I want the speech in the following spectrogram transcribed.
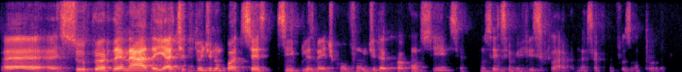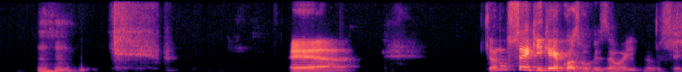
é, é, superordenada, e a atitude não pode ser simplesmente confundida com a consciência. Não sei se eu me fiz claro nessa confusão toda. Uhum. É... Eu não sei o que é cosmovisão aí para você.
